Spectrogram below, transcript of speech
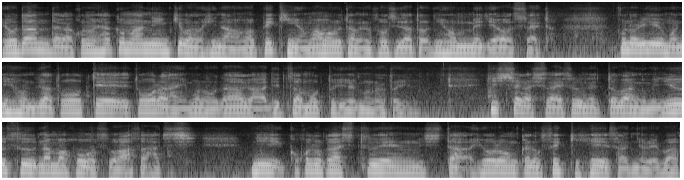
余談だがこの100万人規模の避難は北京を守るための措置だと日本メディアは伝えた。この理由も日本では到底通らないものだが実はもっとひどいものだという。筆者が主催するネット番組ニュース生放送朝8時。に9日出演した評論家の関平さんによれば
